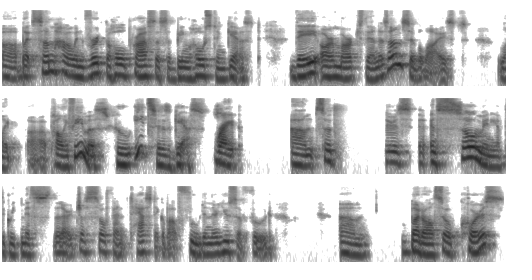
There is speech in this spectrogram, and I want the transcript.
uh, but somehow invert the whole process of being host and guest, they are marked then as uncivilized, like uh, Polyphemus, who eats his guests. Right. Um, so th- there's and so many of the Greek myths that are just so fantastic about food and their use of food. Um, but also, of course,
